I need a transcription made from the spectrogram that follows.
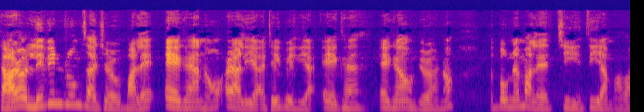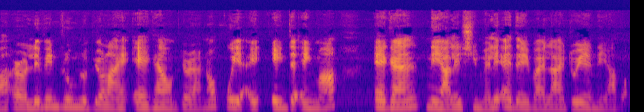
ဒါကတော့ living room ဆိုတာကျတော့ဗာလဲဧခန်းနော်အဲ့ဒါလေးကအဓိပ္ပာယ်လေးကဧခန်းဧခန်းကိုပြောတာနော်ပုံထဲမှာလည်းကြည့်ရင်သိရမှာပါအဲ့တော့ living room လို့ပြောလိုက်ရင်ဧခန်းကိုပြောတာနော်ကိုယ့်ရဲ့အိမ်တအိမ်မှာ ဧခန်းနေရာလေးရှိမယ်လေအဲ့ဒီပိုင်း line တွေ့တဲ့နေရာပေါ့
